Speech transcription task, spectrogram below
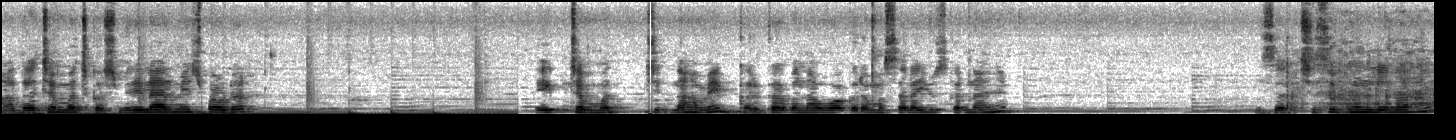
आधा चम्मच कश्मीरी लाल मिर्च पाउडर एक चम्मच जितना हमें घर का बना हुआ गरम मसाला यूज़ करना है। इसे अच्छे से भून लेना है।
